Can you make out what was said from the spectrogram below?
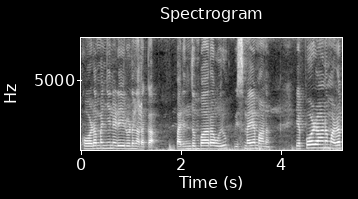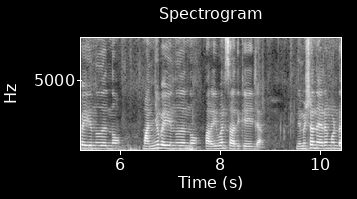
കോടമഞ്ഞിനിടയിലൂടെ നടക്കാം. പരുന്തുംപാറ ഒരു വിസ്മയമാണ്. എപ്പോഴാണ് മഴ പെയ്യുന്നതെന്നോ മഞ്ഞു പെയ്യുന്നതെന്നോ പറയുവാൻ സാധിക്കുകയില്ല നിമിഷ നേരം കൊണ്ട്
